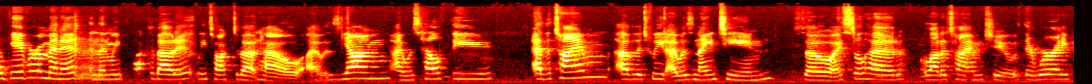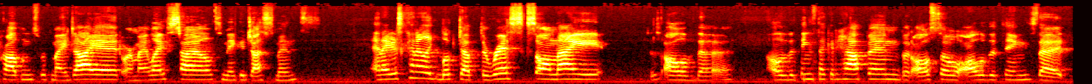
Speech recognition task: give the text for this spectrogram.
I, gave her a minute and then we talked about it. We talked about how I was young, I was healthy. At the time of the tweet, I was 19 so I still had a lot of time to, if there were any problems with my diet or my lifestyle, to make adjustments. And I just kind of like looked up the risks all night, just all of the all of the things that could happen, but also all of the things that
